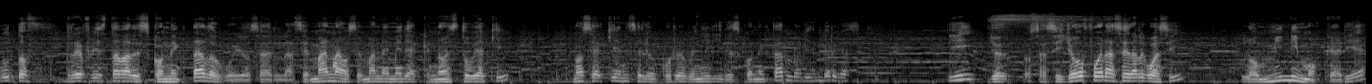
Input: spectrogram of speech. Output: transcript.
puto refri estaba desconectado, güey. O sea, la semana o semana y media que no estuve aquí, no sé a quién se le ocurrió venir y desconectarlo, bien vergas. Y yo, o sea, si yo fuera a hacer algo así, lo mínimo que haría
